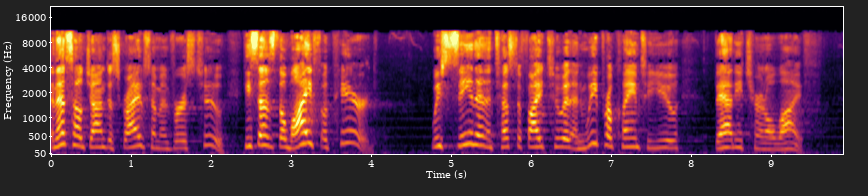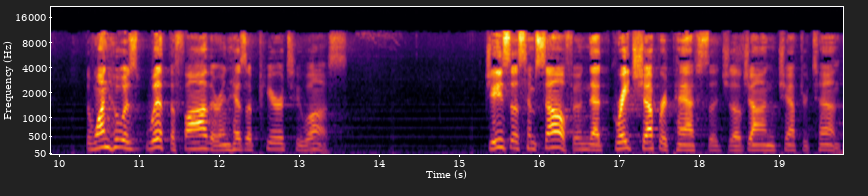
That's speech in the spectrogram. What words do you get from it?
And that's how John describes him in verse 2. He says, The life appeared. We've seen it and testified to it, and we proclaim to you that eternal life, the one who is with the Father and has appeared to us. Jesus himself, in that great shepherd passage of John chapter 10,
